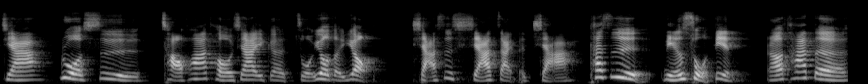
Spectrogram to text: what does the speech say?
加若是草花头加一个左右的右，狭是狭窄的狭，它是连锁店，然后它的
